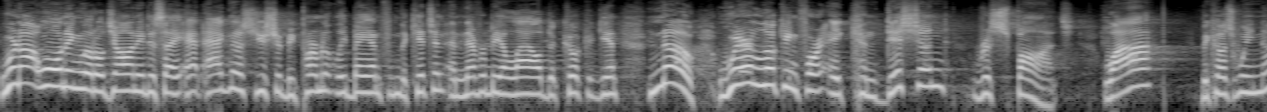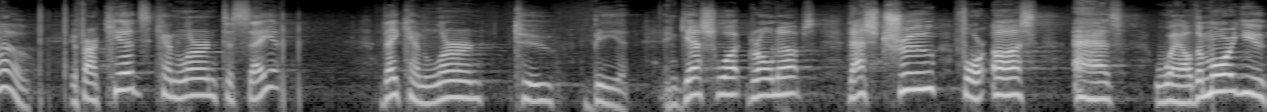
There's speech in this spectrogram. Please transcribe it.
We're not wanting little Johnny to say, Aunt Agnes, you should be permanently banned from the kitchen and never be allowed to cook again. No, we're looking for a conditioned response. Why? Because we know if our kids can learn to say it, they can learn to be it. And guess what, grown ups? That's true for us as well. The more you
